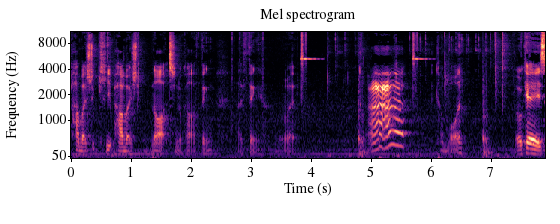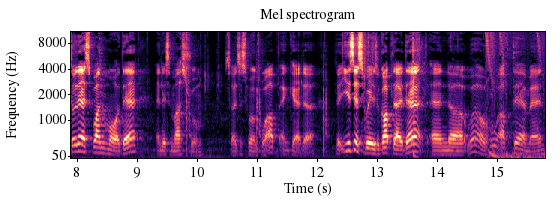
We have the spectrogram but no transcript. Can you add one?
how much to keep, how much not, you know kind of thing. I think right. Ah, come on. Okay, so there's one more there, and there's mushroom. So I just want to go up and get uh, the easiest way is to go up like that. And uh, well, who up there, man?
